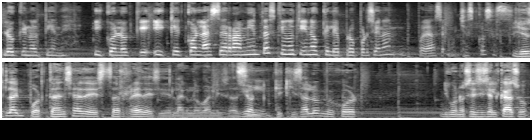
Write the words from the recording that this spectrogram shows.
lo que uno tiene y con lo que y que con las herramientas que uno tiene o que le proporcionan puede hacer muchas cosas. Y es la importancia de estas redes y de la globalización, Sí. que quizá a lo mejor, digo, no sé si es el caso,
